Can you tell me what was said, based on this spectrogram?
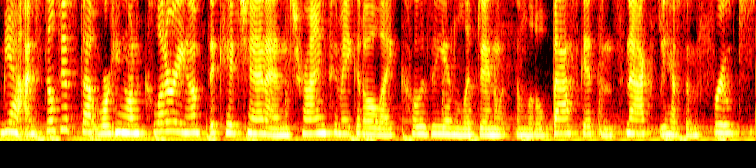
yeah, I'm still just uh, working on cluttering up the kitchen and trying to make it all like cozy and lived in with some little baskets and snacks. We have some fruits,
